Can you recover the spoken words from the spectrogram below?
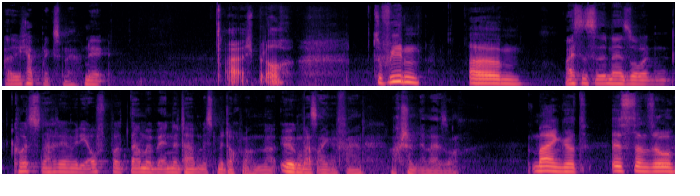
Also ich habe nichts mehr. Nee. Ah, ich bin auch zufrieden. Ähm, Meistens ist immer so, kurz nachdem wir die Aufnahme beendet haben, ist mir doch noch immer irgendwas eingefallen. War schon immer so. mein Gott, ist dann so.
